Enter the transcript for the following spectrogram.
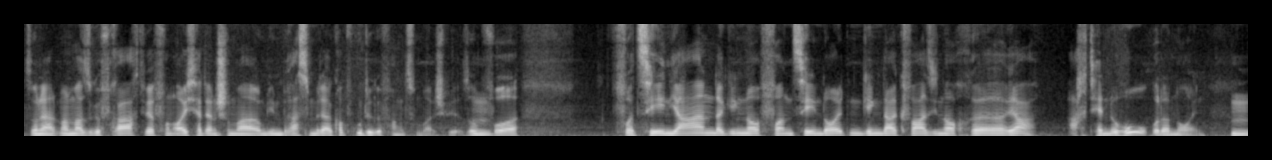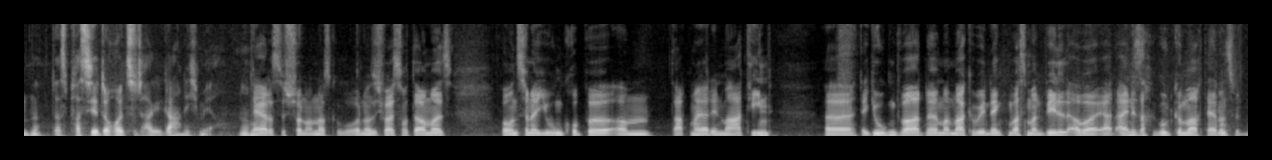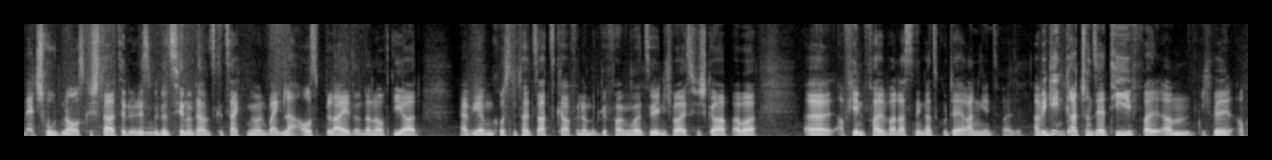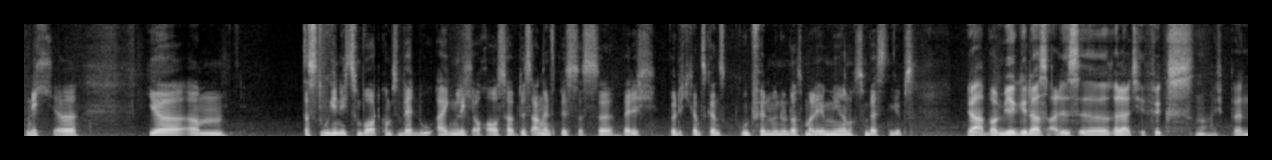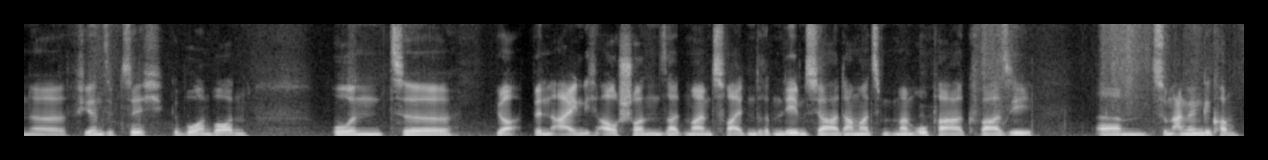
so, dann hat man mal so gefragt, wer von euch hat dann schon mal irgendwie einen Brassen mit der Kopfrute gefangen zum Beispiel. So Mhm. vor, vor zehn Jahren, da ging noch von zehn Leuten, ging da quasi noch äh, ja, acht Hände hoch oder neun. Hm. Ne? Das passierte heutzutage gar nicht mehr. Ne? Ja, das ist schon anders geworden. Also ich weiß noch damals bei uns in der Jugendgruppe, ähm, da hatten wir ja den Martin, äh, der Jugendwart. Ne? Man mag über ihn denken, was man will, aber er hat eine Sache gut gemacht. Er hat uns mit Matchrouten ausgestattet und ist mit uns hin und hat uns gezeigt, wie man Wangler ausbleit und dann auf die Art. Ja, wir haben größtenteils Satzkarpfen damit gefangen, weil es wenig Weißfisch gab. Aber äh, auf jeden Fall war das eine ganz gute Herangehensweise. Aber wir gehen gerade schon sehr tief, weil ähm, ich will auch nicht äh, hier, ähm, dass du hier nicht zum Wort kommst, wer du eigentlich auch außerhalb des Angelns bist. Das äh, ich, würde ich ganz, ganz gut finden, wenn du das mal eben hier noch zum Besten gibst. Ja, bei mir geht das alles äh, relativ fix. Ne? Ich bin äh, 74 geboren worden und äh, ja, bin eigentlich auch schon seit meinem zweiten, dritten Lebensjahr damals mit meinem Opa quasi ähm, zum Angeln gekommen.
